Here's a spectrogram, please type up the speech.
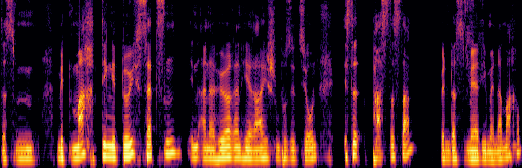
das mit Macht Dinge durchsetzen in einer höheren hierarchischen Position, ist das, passt das dann, wenn das mehr die Männer machen?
